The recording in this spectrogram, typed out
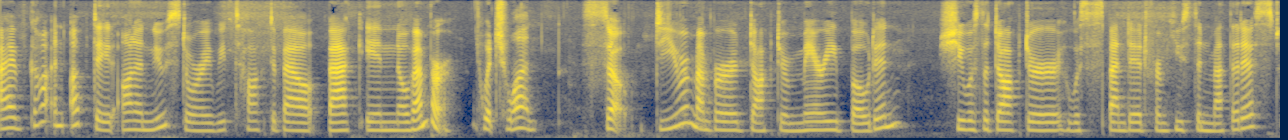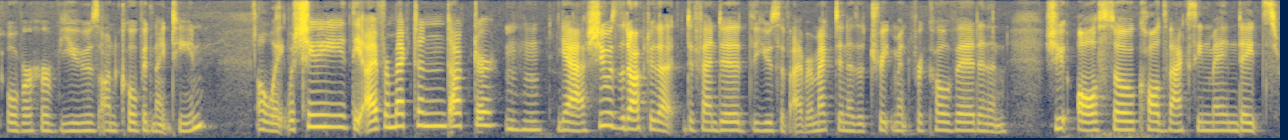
I've got an update on a news story we talked about back in November. Which one? So, do you remember Dr. Mary Bowden? She was the doctor who was suspended from Houston Methodist over her views on COVID 19. Oh, wait, was she the ivermectin doctor? Mm-hmm. Yeah, she was the doctor that defended the use of ivermectin as a treatment for COVID, and then she also called vaccine mandates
